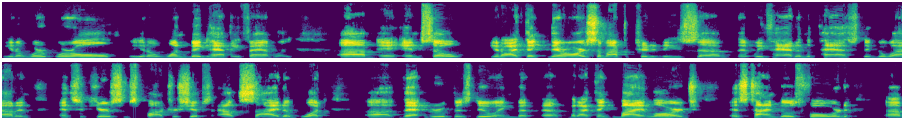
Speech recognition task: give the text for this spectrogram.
you know we're we're all you know one big happy family, um, and, and, so you know I think there are some opportunities uh, that we've had in the past to go out and and secure some sponsorships outside of what uh, that group is doing. But uh, but I think by and large, as time goes forward, uh,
